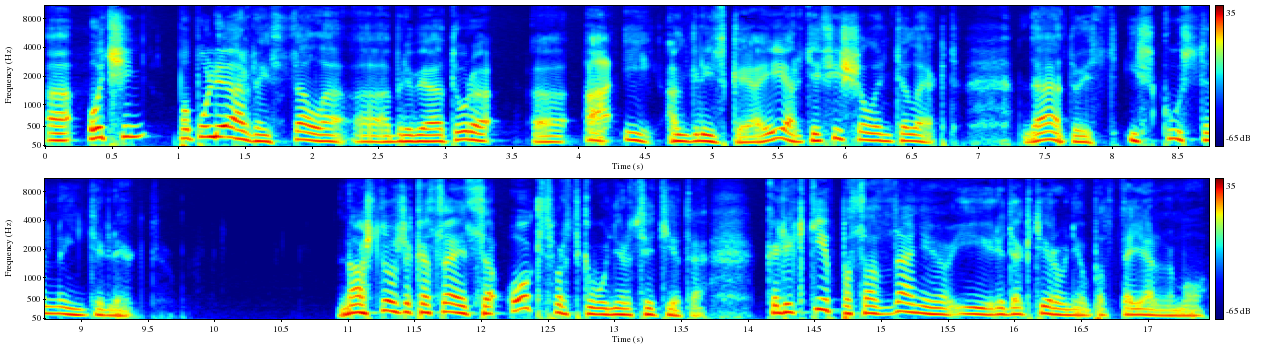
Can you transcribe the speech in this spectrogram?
А очень популярной стала а, аббревиатура АИ, английская АИ, Artificial Intellect, да, то есть искусственный интеллект. Ну а что же касается Оксфордского университета, коллектив по созданию и редактированию постоянному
